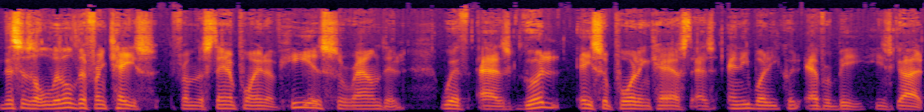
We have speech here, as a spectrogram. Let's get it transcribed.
this is a little different case from the standpoint of he is surrounded with as good a supporting cast as anybody could ever be. He's got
